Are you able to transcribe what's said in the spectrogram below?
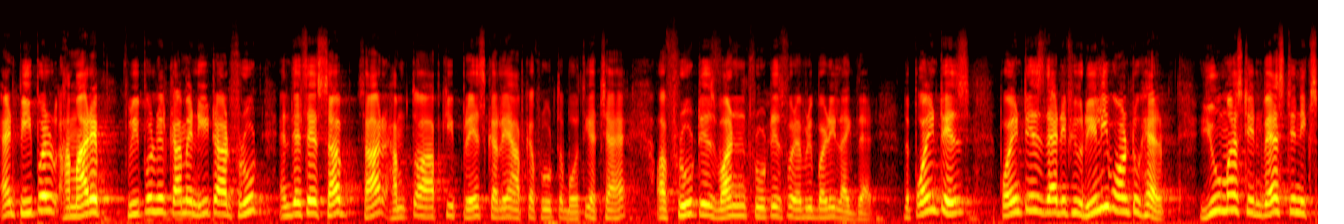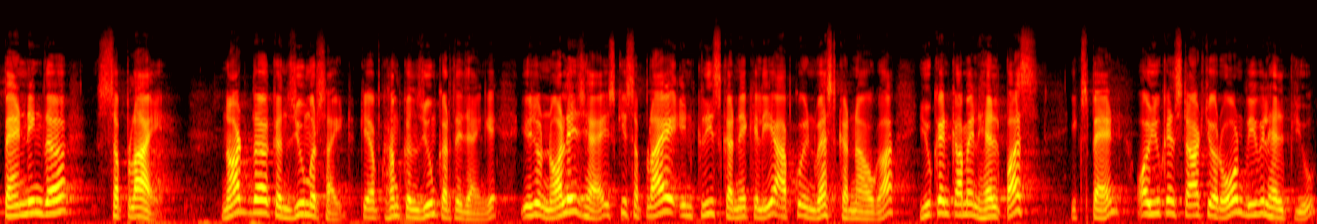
and people हमारे people will come and eat our fruit and जैसे सब सर हम तो आपकी प्रेस कर रहे हैं, आपका फ्रूट तो बहुत ही अच्छा है और fruit is one fruit is for everybody like that the point is point is that if you really want to help you must invest in expanding the supply नॉट द कंज्यूमर साइड कि अब हम कंज्यूम करते जाएंगे ये जो नॉलेज है इसकी सप्लाई इंक्रीज करने के लिए आपको इन्वेस्ट करना होगा you can come and help us expand or you can start your own we will help you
